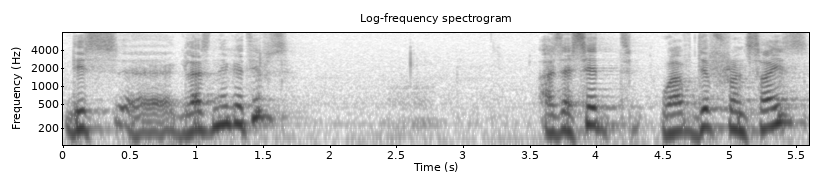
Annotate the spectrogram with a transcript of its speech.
these uh, glass negatives. As I said, we have different size.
